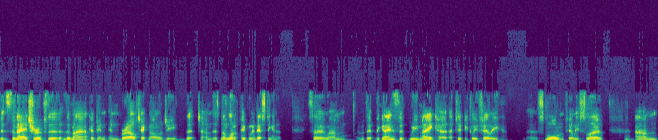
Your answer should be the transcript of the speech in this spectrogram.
it's the nature of the, the market in, in Braille technology that um, there's not a lot of people investing in it. So um, the, the gains that we make are, are typically fairly uh, small and fairly slow um,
